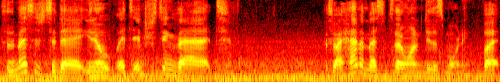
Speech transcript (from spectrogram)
so the message today, you know, it's interesting that. So I had a message that I wanted to do this morning, but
